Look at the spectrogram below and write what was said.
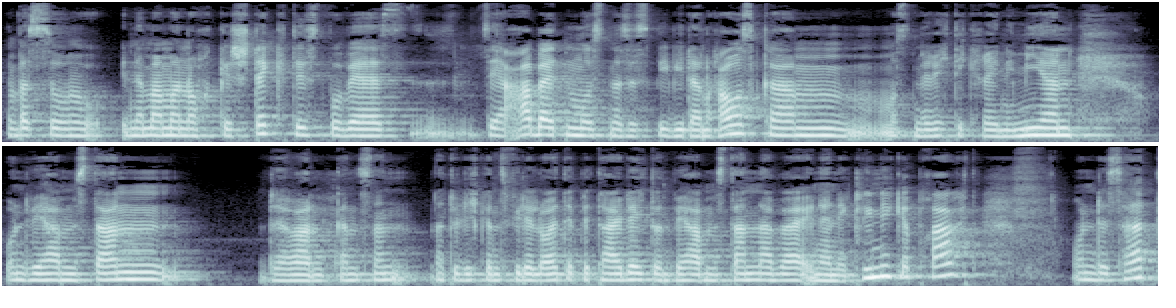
was so in der Mama noch gesteckt ist, wo wir sehr arbeiten mussten, dass das Baby dann rauskam, mussten wir richtig reanimieren und wir haben es dann, da waren ganz, natürlich ganz viele Leute beteiligt und wir haben es dann aber in eine Klinik gebracht und es hat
